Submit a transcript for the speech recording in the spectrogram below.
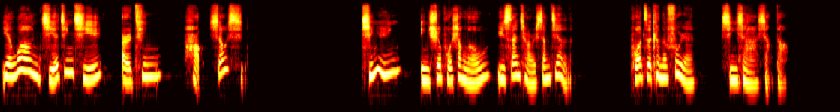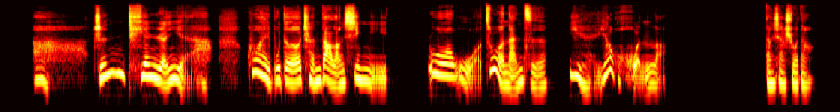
眼望结惊奇，耳听好消息。晴云引薛婆上楼，与三巧儿相见了。婆子看到妇人，心下想到：“啊，真天人也啊！怪不得陈大郎心迷。若我做男子，也要魂了。”当下说道：“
